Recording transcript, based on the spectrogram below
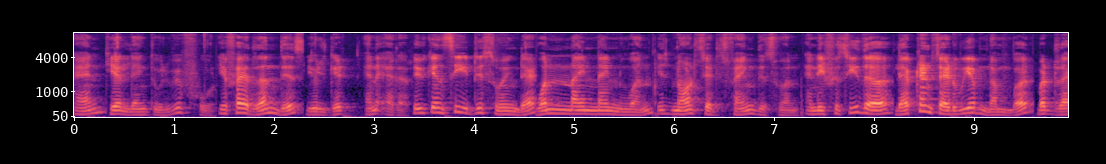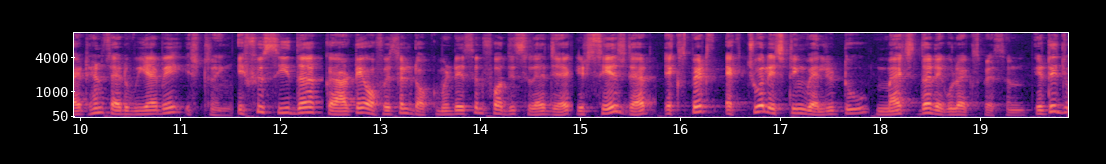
and here length will be 4 if i run this you will get an error. So you can see it is showing that 1991 is not satisfying this one. And if you see the left hand side we have number but right hand side we have a string. If you see the karate official documentation for this regex it says that expects actual string value to match the regular expression. It is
